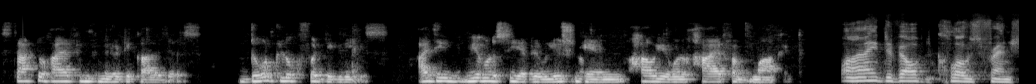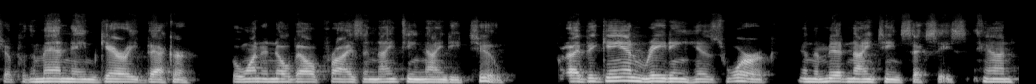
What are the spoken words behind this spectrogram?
start to hire from community colleges, don't look for degrees, I think we are going to see a revolution in how you're going to hire from the market. I developed a close friendship with a man named Gary Becker, who won a Nobel Prize in 1992. But I began reading his work in the mid 1960s, and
